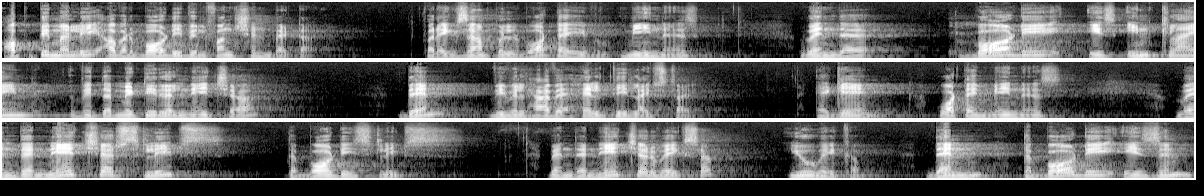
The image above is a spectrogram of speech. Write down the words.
optimally our body will function better. For example, what I mean is when the body is inclined with the material nature, then we will have a healthy lifestyle. Again, what I mean is when the nature sleeps, the body sleeps. When the nature wakes up, you wake up. Then the body is in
